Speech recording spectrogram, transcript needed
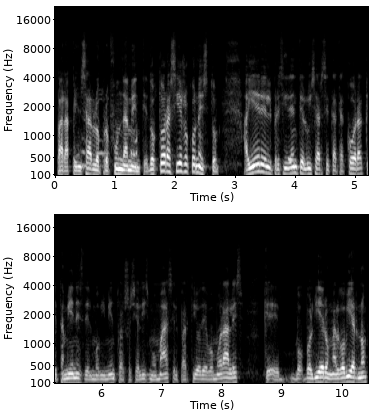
para pensarlo profundamente. Doctora, cierro con esto. Ayer el presidente Luis Arce Catacora, que también es del movimiento al socialismo más, el partido de Evo Morales, que volvieron al gobierno,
